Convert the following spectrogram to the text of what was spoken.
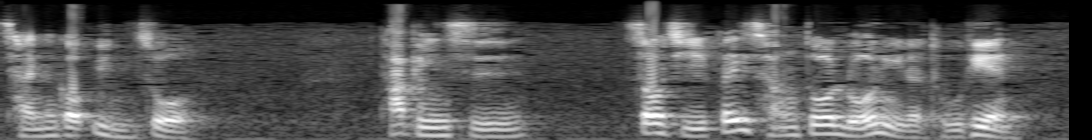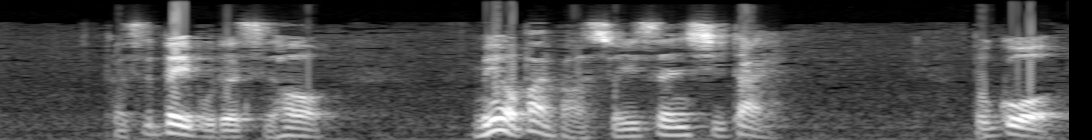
才能够运作。他平时收集非常多裸女的图片，可是被捕的时候没有办法随身携带。不过，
